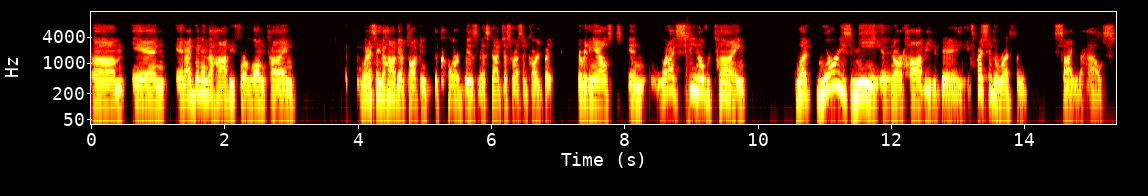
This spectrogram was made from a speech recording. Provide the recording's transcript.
um, and and I've been in the hobby for a long time. When I say the hobby, I'm talking the card business, not just wrestling cards, but everything else. And what I've seen over time, what worries me in our hobby today, especially the wrestling side of the house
